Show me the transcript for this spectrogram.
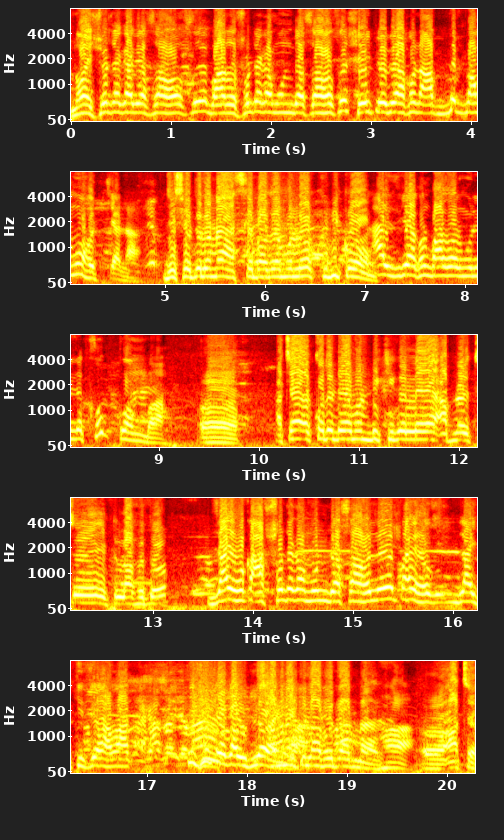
নয়শো টাকা বেচা হচ্ছে বারোশো টাকা মন বেচা হচ্ছে সেই পেবে এখন আপডেট দামও হচ্ছে না। যে সে তুলনায় আজকে বাজার মূল্য খুবই কম। আজকে এখন বাজার মূল্য খুব কম বা। ও আচ্ছা কত টাকা মন বিক্রি করলে আপনার হচ্ছে একটু লাভ হতো? যাই হোক আটশো টাকা মন বেচা হলে তাই হোক যাই কিছু আমার কিছু টাকা উঠল। একটু লাভ হতো আপনার? হ্যাঁ। আচ্ছা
